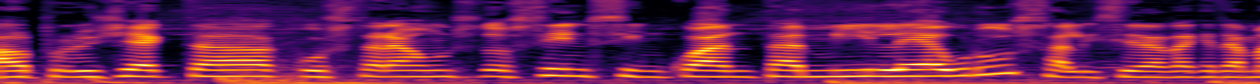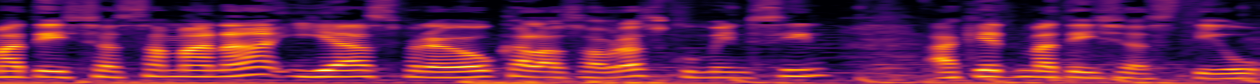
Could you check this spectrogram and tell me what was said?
El projecte costarà uns 250.000 euros, s'ha licitat aquesta mateixa setmana i es preveu que les obres comencin aquest mateix estiu.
